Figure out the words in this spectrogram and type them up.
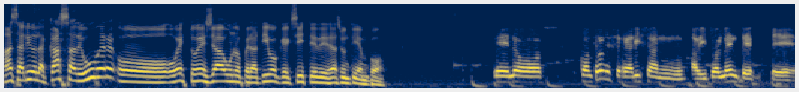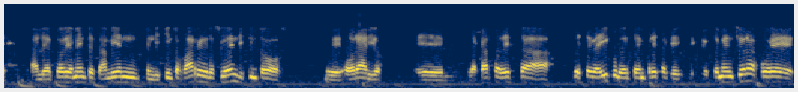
¿han salido de la casa de Uber o, o esto es ya un operativo que existe desde hace un tiempo? Eh, los controles se realizan habitualmente, eh, aleatoriamente también en distintos barrios de la ciudad, en distintos eh, horarios. Eh, la casa de, esta, de este vehículo, de esta empresa que, usted menciona, fue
